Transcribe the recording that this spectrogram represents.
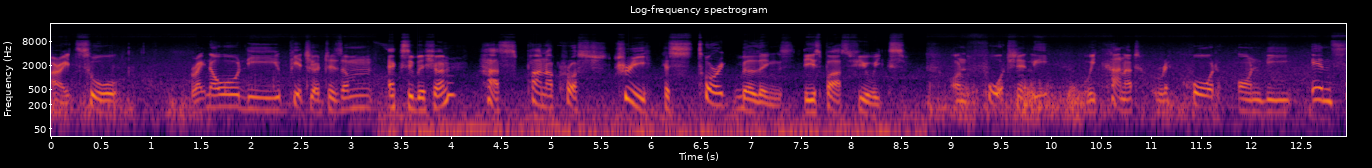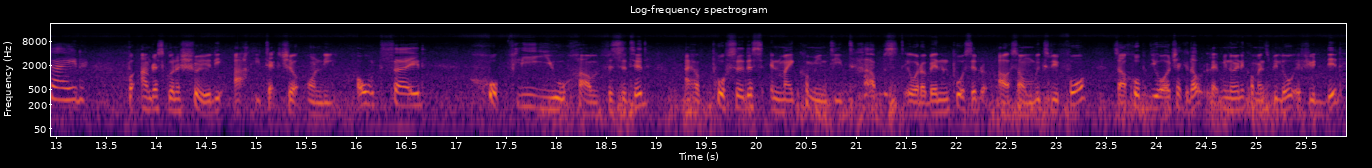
Alright, so right now the patriotism exhibition has spanned across three historic buildings these past few weeks. Unfortunately, we cannot record on the inside, but I'm just going to show you the architecture on the outside. Hopefully you have visited. I have posted this in my community tabs. It would have been posted uh, some weeks before. So I hope you all check it out. Let me know in the comments below if you did.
